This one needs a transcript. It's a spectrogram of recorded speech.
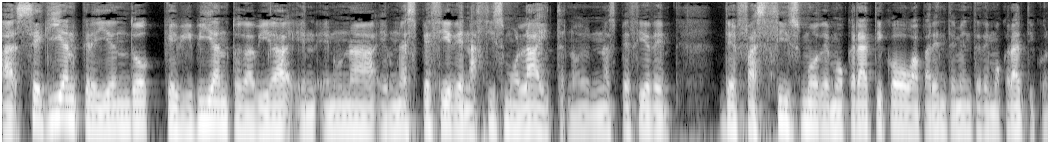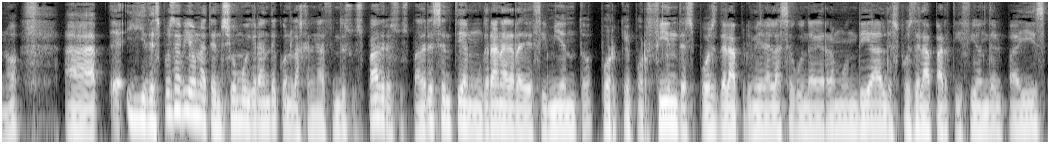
uh, seguían creyendo que vivían todavía en, en, una, en una especie de nazismo light, ¿no? en una especie de, de fascismo democrático o aparentemente democrático. ¿no? Ah, y después había una tensión muy grande con la generación de sus padres. Sus padres sentían un gran agradecimiento porque por fin, después de la Primera y la Segunda Guerra Mundial, después de la partición del país,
